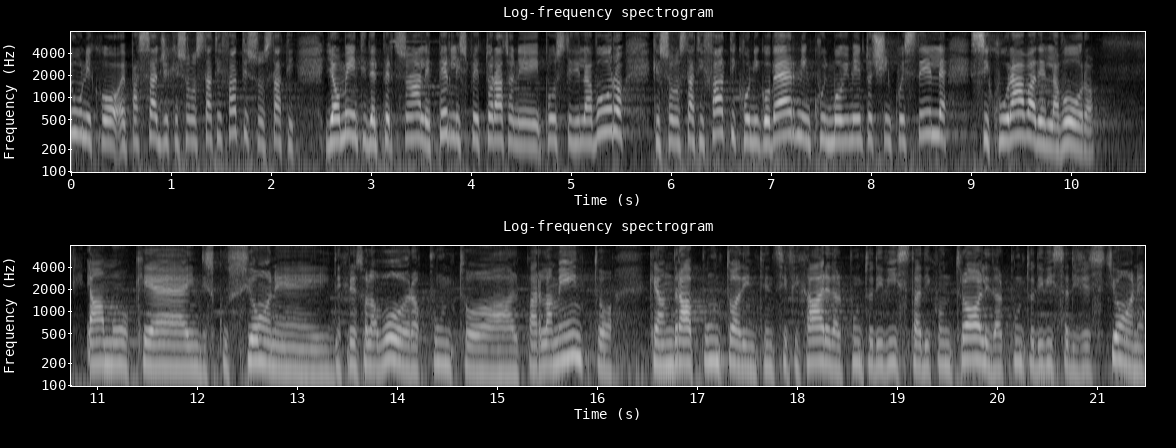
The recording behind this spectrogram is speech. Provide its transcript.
unico eh, passaggi che sono stati fatti sono stati gli aumenti del personale per l'ispettorato nei posti di lavoro che sono stati fatti con i governi in cui il Movimento 5 Stelle si curava del lavoro. Sappiamo che è in discussione il decreto lavoro appunto al Parlamento che andrà appunto ad intensificare dal punto di vista di controlli, dal punto di vista di gestione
